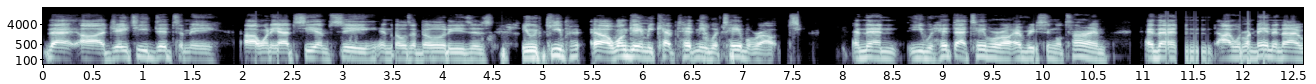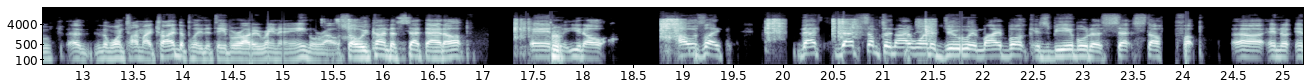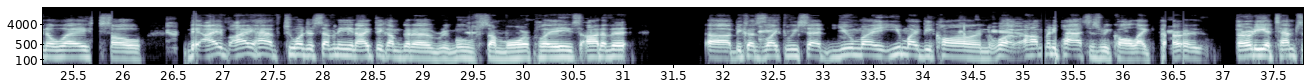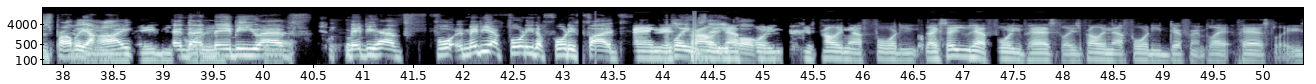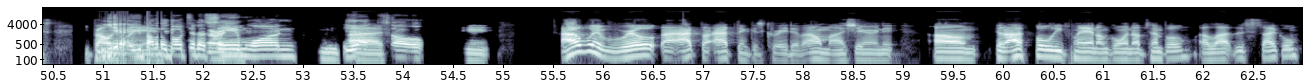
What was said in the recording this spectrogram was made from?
that uh JT did to me uh when he had CMC and those abilities is he would keep uh one game he kept hitting me with table routes. And then he would hit that table route every single time and then I would run main, and I uh, the one time I tried to play the table route, I ran an angle route. So we kind of set that up, and you know, I was like, that's that's something I want to do in my book is be able to set stuff up uh, in a, in a way. So I've I have 270, and I think I'm gonna remove some more plays out of it. Uh, because like we said, you might you might be calling what? How many passes we call? Like thir- 30 attempts is probably a high Maybe and then maybe you Yeah. have maybe you have four maybe you have 40 to 45 and it's probably not call. forty. It's probably not forty. Like say you have forty pass plays, probably not forty different play, pass plays. You probably yeah you probably go to the 30, same one yeah so I went real. I I, th- I think it's creative. I don't mind sharing it. Um, because I fully plan on going up tempo a lot this cycle.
